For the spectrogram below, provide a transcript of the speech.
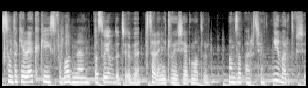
Są takie lekkie i swobodne. Pasują do ciebie. Wcale nie czuję się jak motyl. Mam zaparcie. Nie martw się.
